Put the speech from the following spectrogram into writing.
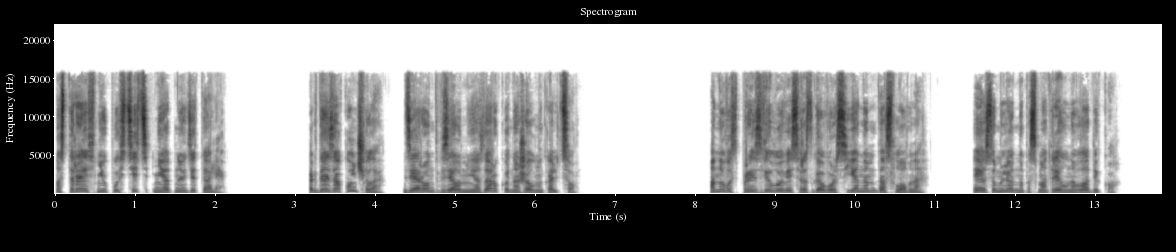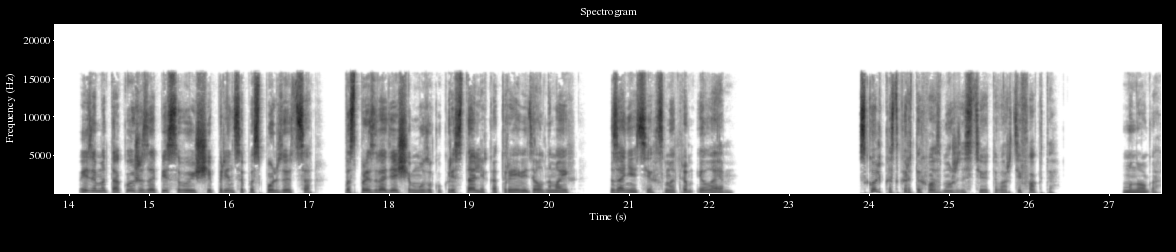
но стараясь не упустить ни одной детали. Когда я закончила, Диаронт взял меня за руку и нажал на кольцо. Оно воспроизвело весь разговор с Яном дословно. Я изумленно посмотрела на владыку. Видимо, такой же записывающий принцип используется в воспроизводящем музыку кристалле, который я видела на моих занятиях с мэтром Илаем. Сколько скрытых возможностей у этого артефакта? Много.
